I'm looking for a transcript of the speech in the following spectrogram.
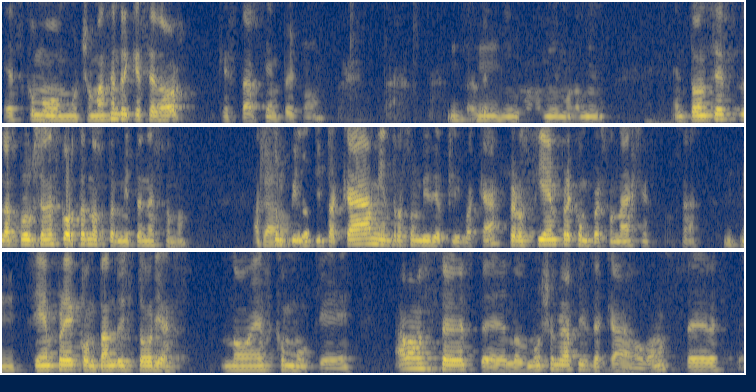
es como mucho más enriquecedor que estar siempre, ¿no? Está, está, está uh -huh. lo mismo, lo mismo, lo mismo. Entonces, las producciones cortas nos permiten eso, ¿no? Haces claro. un pilotito acá, mientras un videoclip acá, pero siempre con personajes, o sea, uh -huh. siempre contando historias. No es como que, ah, vamos a hacer este, los motion graphics de acá, o vamos a hacer este,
